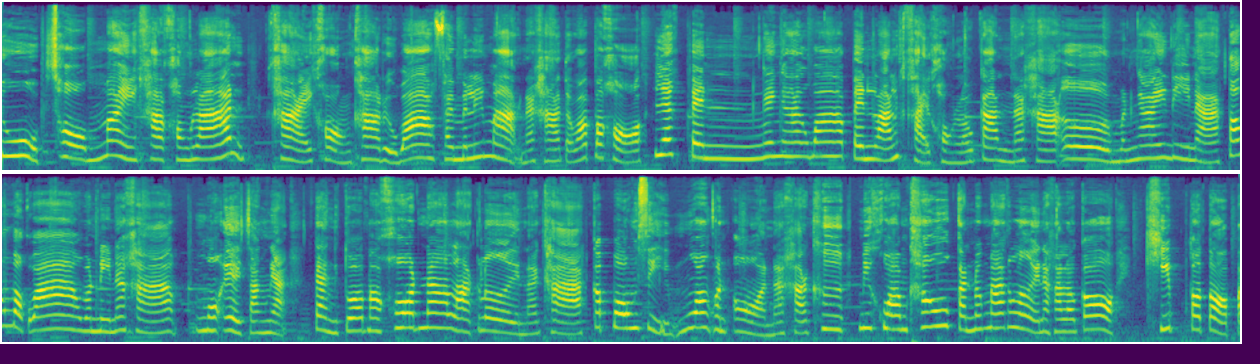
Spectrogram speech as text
ดูโฉมใหม่ค่ะของร้าน ขายของค่ะหรือว่า Family Mart นะคะ แต่ว่าปอขอเรียกเป็นง่าย ๆว่าเป็นร้านขายของแล้วกันนะคะ เออ มันง่ายดีนะ ต้องบอกว่าวันนี้นะคะโมเอจังเนี่ยแต่งตัวมาโคตรน่ารักเลยนะคะ กระโปรงสีม่วงอ่อนๆนะคะ คือมีความเข้ากันมากๆเลยนะคะ แล้วก็คลิปต่อๆไป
